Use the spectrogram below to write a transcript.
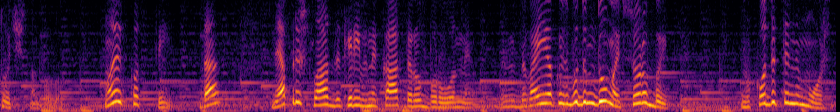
точно було. Ну і коти. Да? Я прийшла до керівника тероборони. Давай якось будемо думати, що робити. Виходити не можна.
